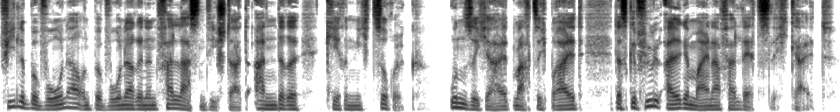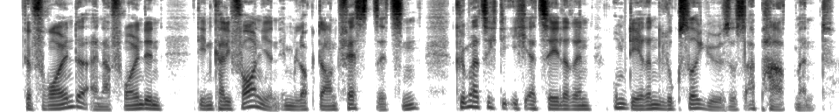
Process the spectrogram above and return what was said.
viele Bewohner und Bewohnerinnen verlassen die Stadt, andere kehren nicht zurück. Unsicherheit macht sich breit, das Gefühl allgemeiner Verletzlichkeit. Für Freunde einer Freundin, die in Kalifornien im Lockdown festsitzen, kümmert sich die Ich-Erzählerin um deren luxuriöses Apartment.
